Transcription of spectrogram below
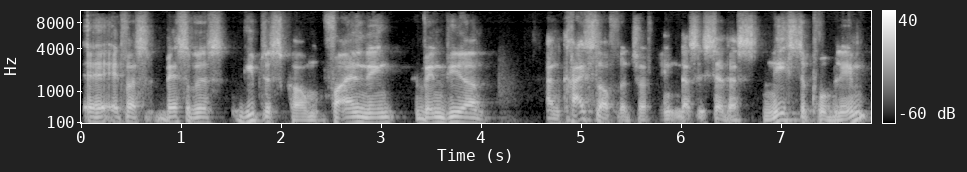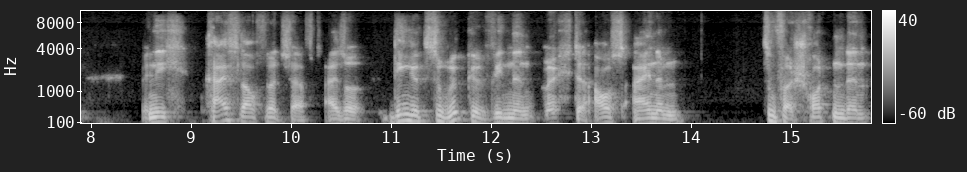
Äh, etwas Besseres gibt es kaum. Vor allen Dingen, wenn wir an Kreislaufwirtschaft denken, das ist ja das nächste Problem. Wenn ich Kreislaufwirtschaft, also Dinge zurückgewinnen möchte aus einem zu verschrottenden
